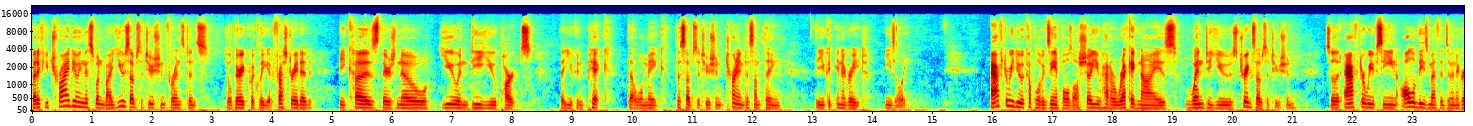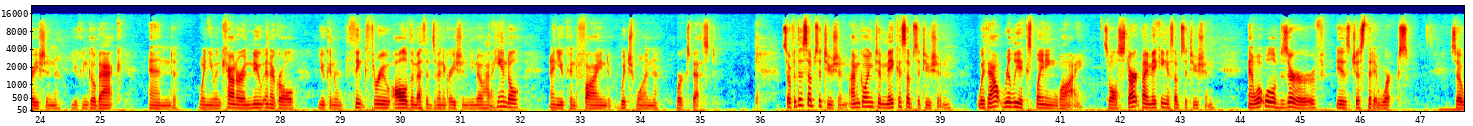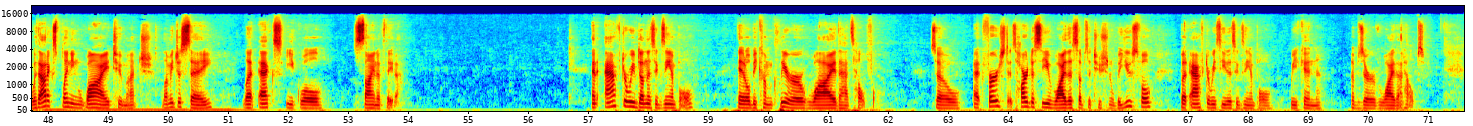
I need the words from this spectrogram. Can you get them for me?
But if you try doing this one by U substitution, for instance, you'll very quickly get frustrated because there's no U and DU parts that you can pick that will make the substitution turn into something that you can integrate easily. After we do a couple of examples, I'll show you how to recognize when to use trig substitution so that after we've seen all of these methods of integration, you can go back and when you encounter a new integral, you can think through all of the methods of integration you know how to handle, and you can find which one works best. So for this substitution, I'm going to make a substitution without really explaining why. So I'll start by making a substitution, and what we'll observe is just that it works. So without explaining why too much, let me just say, let x equal sine of theta. And after we've done this example, it'll become clearer why that's helpful. So at first, it's hard to see why this substitution will be useful, but after we see this example, we can observe why that helps.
